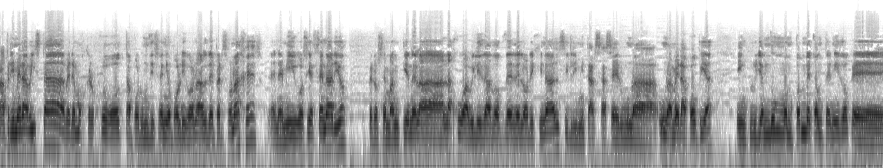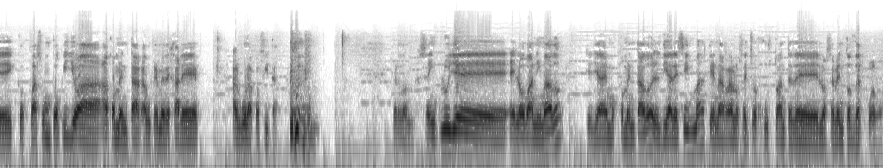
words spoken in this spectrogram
A primera vista veremos que el juego opta por un diseño poligonal de personajes, enemigos y escenarios, pero se mantiene la, jugabilidad 2D del original sin limitarse a ser una, mera copia, incluyendo un montón de contenido que, que os paso un poquillo a, a comentar, aunque me dejaré alguna cosita. Perdón, se incluye el OVA animado, que ya hemos comentado, el Día de Sigma, que narra los hechos justo antes de los eventos del juego.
